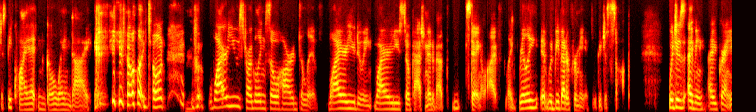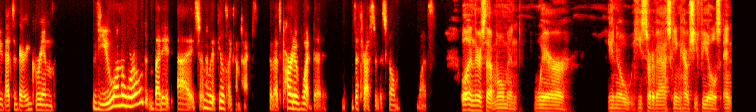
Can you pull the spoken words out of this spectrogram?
just be quiet and go away and die? You know like don't why are you struggling so hard to live? Why are you doing why are you so passionate about staying alive? Like really it would be better for me if you could just stop. Which is i mean i grant you that's a very grim view on the world but it uh, it's certainly what it feels like sometimes so that's part of what the the thrust of this film was well and there's that moment where you know he's sort of asking how she feels and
